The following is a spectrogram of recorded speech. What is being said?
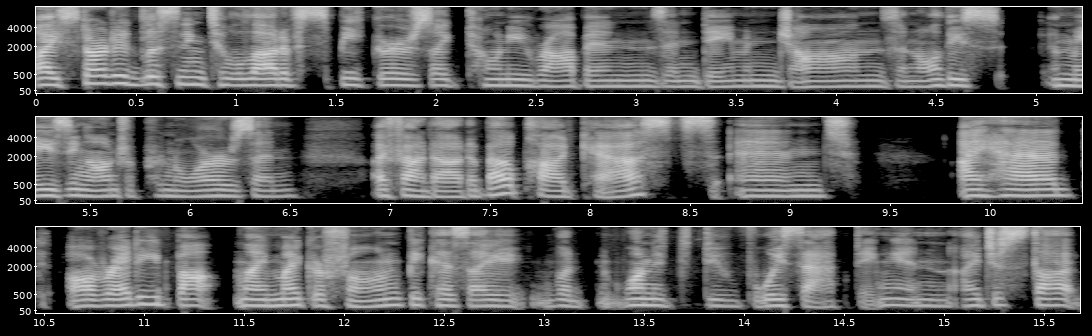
I started listening to a lot of speakers like Tony Robbins and Daymond Johns and all these amazing entrepreneurs and I found out about podcasts and I had already bought my microphone because I would, wanted to do voice acting and I just thought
